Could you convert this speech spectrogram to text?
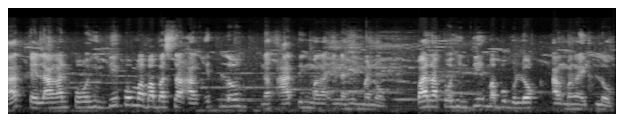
at kailangan po hindi po mababasa ang itlog ng ating mga inahing manok para po hindi mabubulok ang mga itlog.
